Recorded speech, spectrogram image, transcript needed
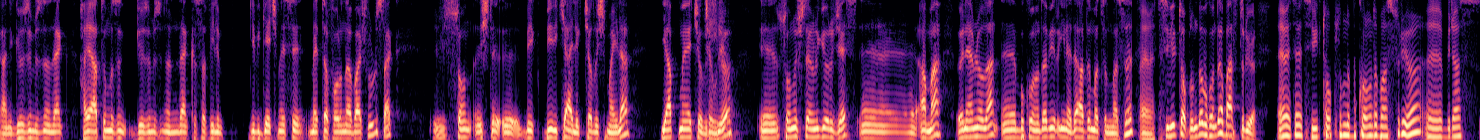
hani gözümüzün önünden hayatımızın gözümüzün önünden kısa film gibi geçmesi metaforuna başvurursak son işte e, bir, bir iki aylık çalışmayla yapmaya çalışıyor. çalışıyor. E, sonuçlarını göreceğiz e, ama önemli olan e, bu konuda bir yine de adım atılması. Evet. Sivil toplumda bu konuda bastırıyor. Evet evet sivil toplumda bu konuda bastırıyor. Ee, biraz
